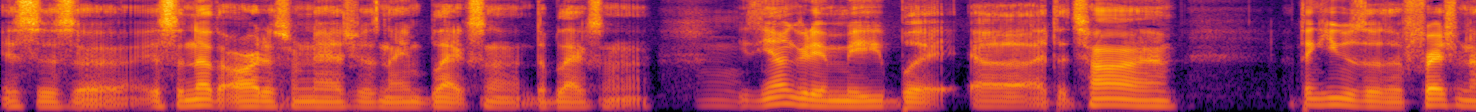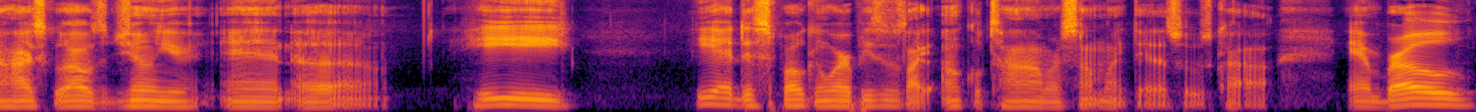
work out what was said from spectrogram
it's just uh, it's another artist from Nashville named Black Sun, the Black Sun. He's younger than me, but uh, at the time, I think he was a freshman in high school. I was a junior, and uh, he he had this spoken word piece. It was like Uncle Tom or something like that. That's what it was called. And bro,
